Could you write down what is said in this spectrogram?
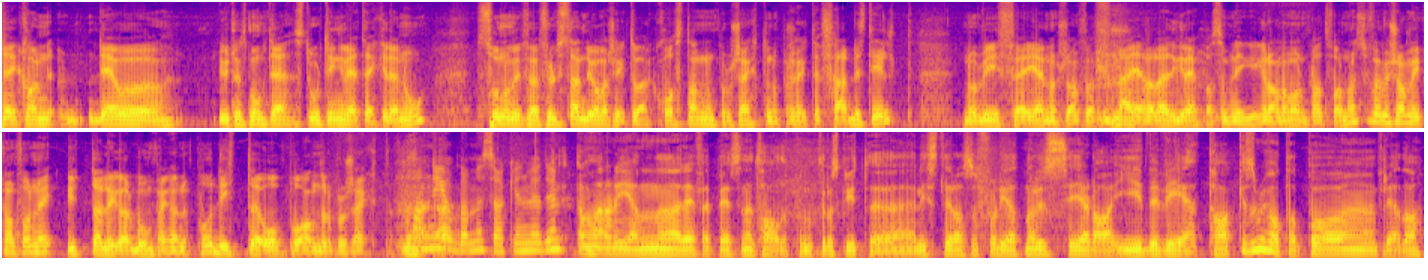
det, kan, det er jo utgangspunktet. Stortinget vedtar det nå. Så når vi får fullstendig oversikt over kostnadene på prosjektet når prosjektet er ferdigstilt, når vi får gjennomslag for flere av de grepene som ligger i Granavolden-plattformen, så får vi se om vi kan få ned ytterligere bompengene på dette og på andre prosjekt. Han jobber med saken, Vedum. Ja, her er det igjen her Frp sine talepunkter og skrytelister. altså fordi at Når du ser da i det vedtaket som vi fatta på eh, fredag,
